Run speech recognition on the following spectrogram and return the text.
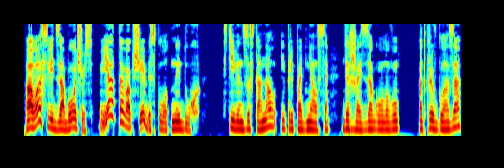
а вас ведь забочусь. Я-то вообще бесплотный дух». Стивен застонал и приподнялся, держась за голову. Открыв глаза,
